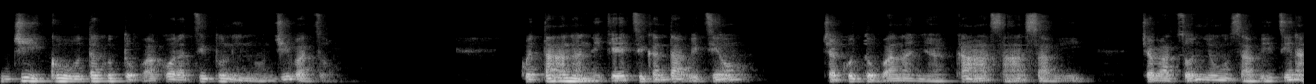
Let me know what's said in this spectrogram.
Yikuutakuto'á koratsintuninu yíbatso, kueta'ánani ke tsikandávi tsi'ó, chakutuva'anaña ka'á sa'á savi mando ñu'ú savitsína,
